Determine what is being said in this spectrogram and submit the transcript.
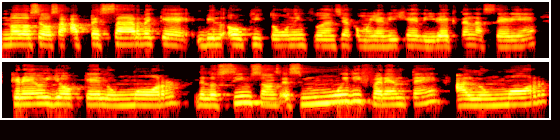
no lo sé, o sea, a pesar de que Bill Oakley tuvo una influencia, como ya dije, directa en la serie, creo yo que el humor de los Simpsons es muy diferente al humor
